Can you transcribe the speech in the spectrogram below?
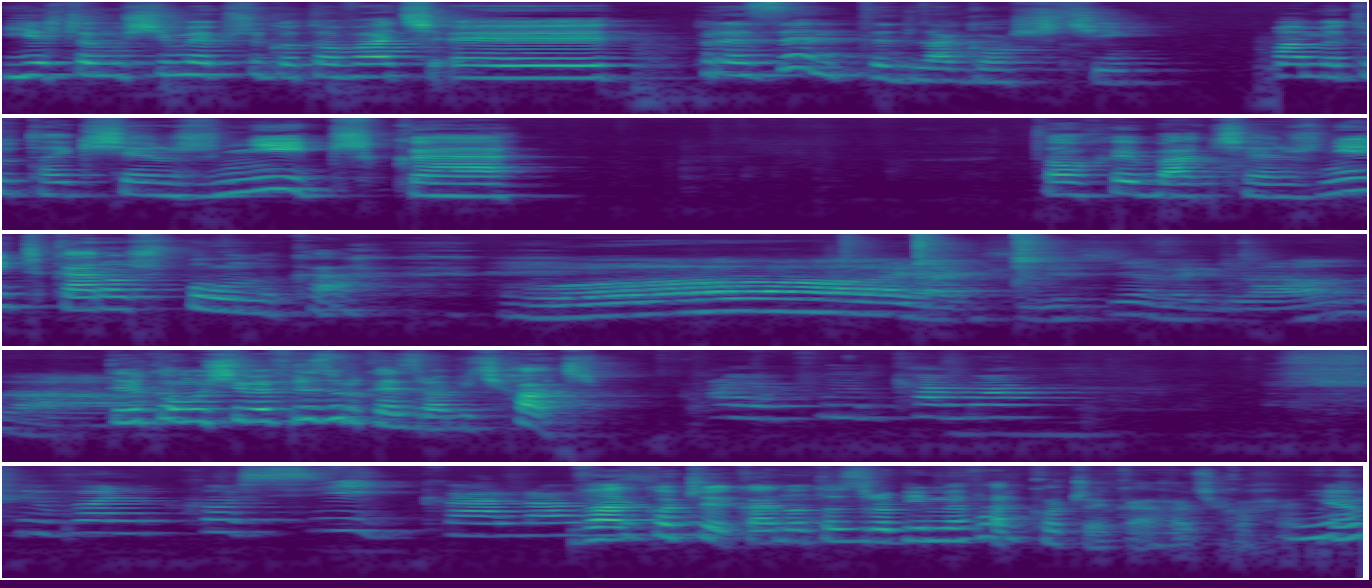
I jeszcze musimy przygotować y, prezenty dla gości. Mamy tutaj księżniczkę. To chyba księżniczka roszpunka. Ło, jak ślicznie wygląda. Tylko musimy fryzurkę zrobić. Chodź. Ale punka ma warkosika. No. Warkoczyka. No to zrobimy warkoczyka. Chodź, kochanie.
